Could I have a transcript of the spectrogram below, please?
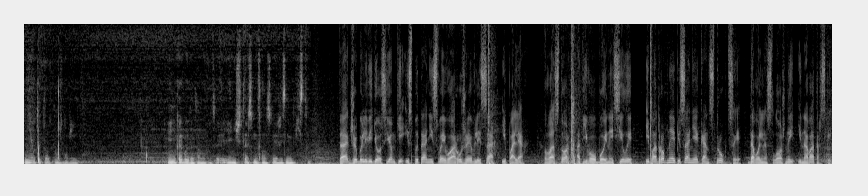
Мне вот это вот нужно в жизни. Я не какой-то там, я не считаю смыслом своей жизни убийство. Также были видеосъемки испытаний своего оружия в лесах и полях восторг от его убойной силы и подробное описание конструкции, довольно сложной и новаторской.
